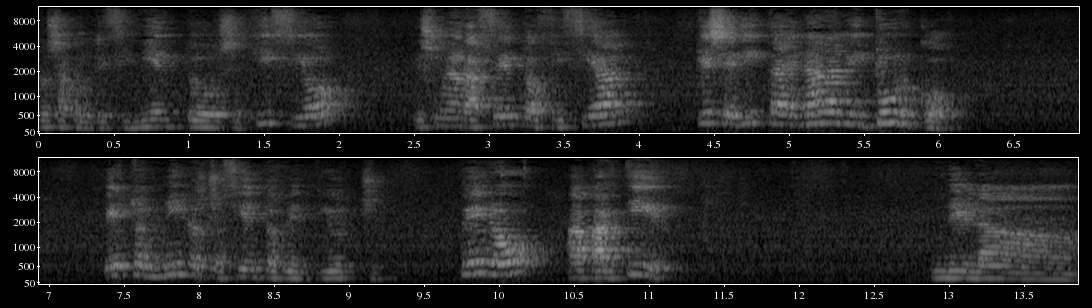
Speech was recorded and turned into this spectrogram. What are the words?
los acontecimientos egipcios, es una gaceta oficial que se edita en árabe y turco, esto en 1828, pero a partir de la,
